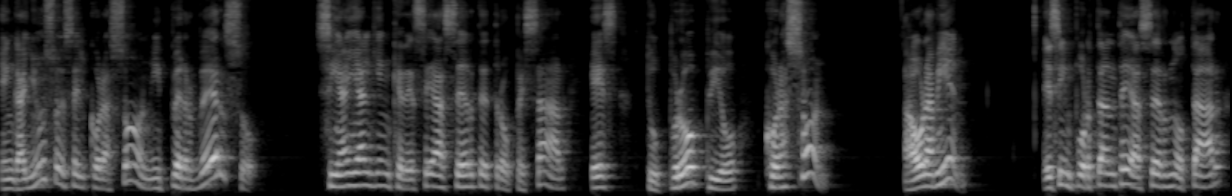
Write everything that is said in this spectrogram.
engañoso es el corazón y perverso. Si hay alguien que desea hacerte tropezar, es tu propio corazón. Ahora bien, es importante hacer notar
